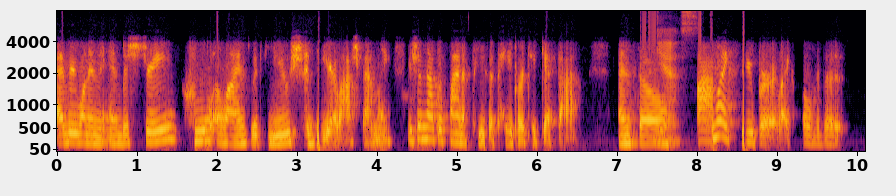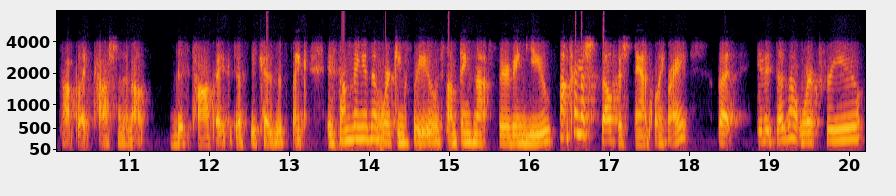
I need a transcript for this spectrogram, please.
everyone in the industry who aligns with you should be your Lash family. You shouldn't have to sign a piece of paper to get that. And so yes. I'm like super like over the top, like passionate about this topic just because it's like if something isn't working for you, if something's not serving you, not from a selfish standpoint, right? But if it doesn't work for you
